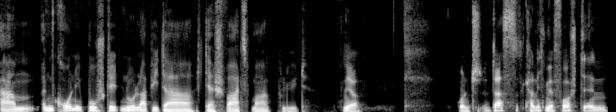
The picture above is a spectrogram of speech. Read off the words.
Ähm, Im Chronikbuch steht nur lapidar, der Schwarzmarkt blüht. Ja. Und das kann ich mir vorstellen,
